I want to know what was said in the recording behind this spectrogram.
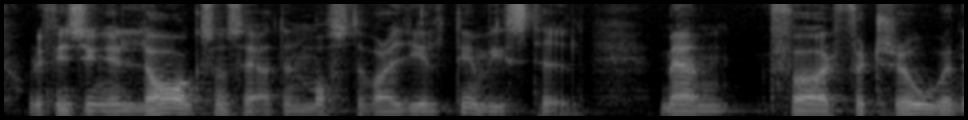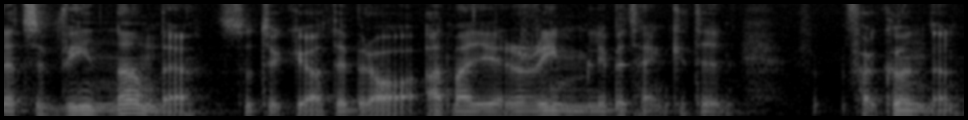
Och det finns ju ingen lag som säger att den måste vara giltig en viss tid. Men för förtroendets vinnande så tycker jag att det är bra att man ger rimlig betänketid för kunden.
